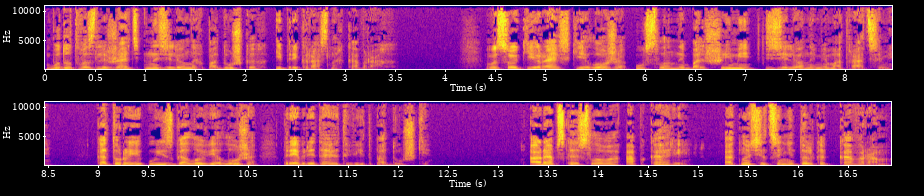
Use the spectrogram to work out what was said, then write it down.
будут возлежать на зеленых подушках и прекрасных коврах. Высокие райские ложа усланы большими зелеными матрацами – которые у изголовья ложа приобретают вид подушки. Арабское слово «абкари» относится не только к коврам,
